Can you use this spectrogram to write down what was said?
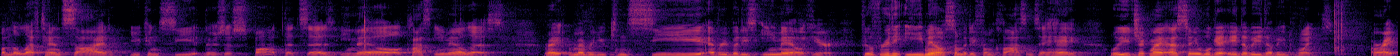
on the left hand side, you can see there's a spot that says email, class email list, right? Remember, you can see everybody's email here. Feel free to email somebody from class and say, hey, will you check my essay? We'll get AWW points, all right?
